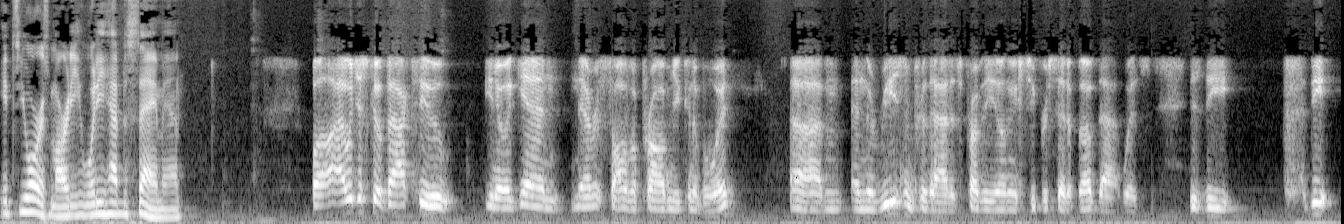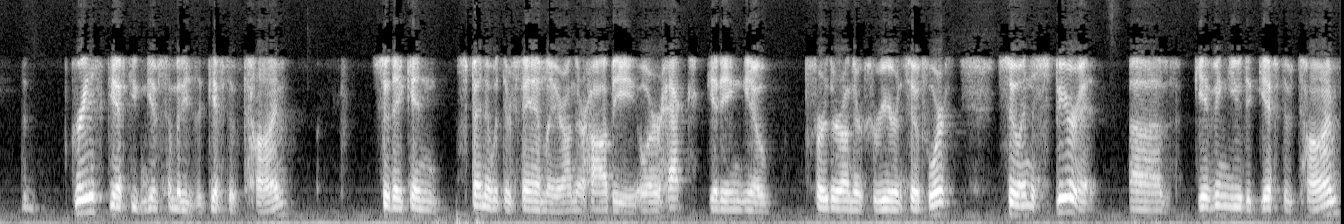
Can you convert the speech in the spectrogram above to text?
It's yours, Marty. What do you have to say, man? Well, I would just go back to, you know, again, never solve a problem you can avoid. Um, and the reason for that is probably the only superset above that was is the, the the greatest gift you can give somebody is the gift of time, so they can spend it with their family or on their hobby or heck, getting you know further on their career and so forth. So in the spirit of giving you the gift of time,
